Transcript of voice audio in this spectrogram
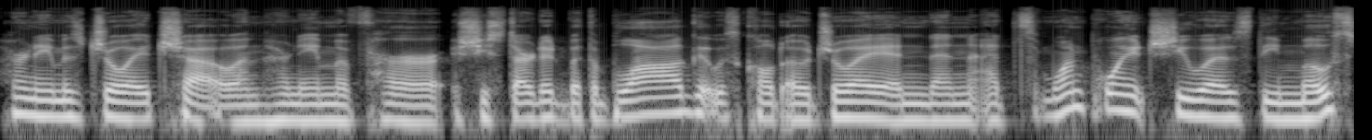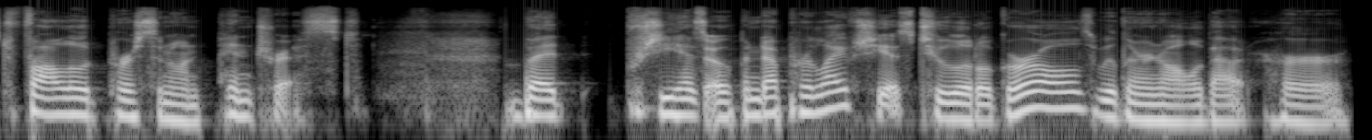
Her name is Joy Cho, and her name of her, she started with a blog. It was called Oh Joy. And then at one point, she was the most followed person on Pinterest. But she has opened up her life. She has two little girls. We learn all about her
